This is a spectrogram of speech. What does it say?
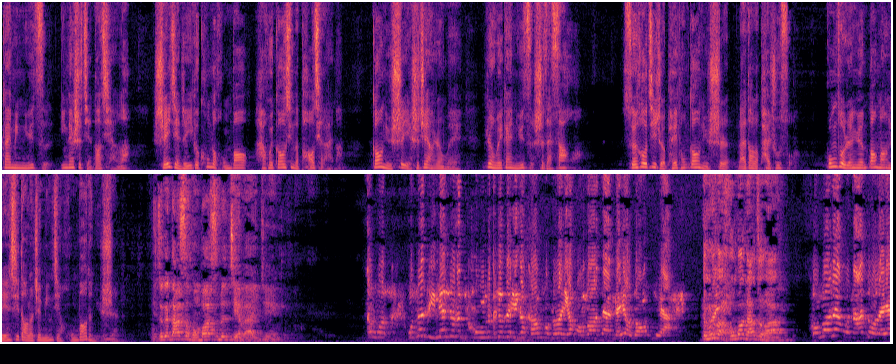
该名女子应该是捡到钱了。谁捡着一个空的红包还会高兴的跑起来呢？高女士也是这样认为，认为该女子是在撒谎。随后，记者陪同高女士来到了派出所，工作人员帮忙联系到了这名捡红包的女士。你这个当时红包是不是捡了？已经？那我我这里面就是空的，就是一个很普通的一个红包袋，没有东西。有没有把红包拿走啊？红包袋我拿走了呀。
